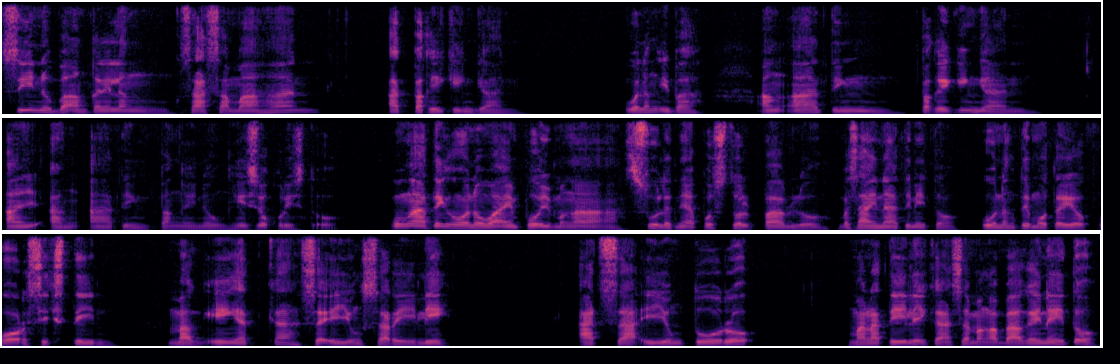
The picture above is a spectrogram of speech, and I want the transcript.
sino ba ang kanilang sasamahan at pakikinggan. Walang iba. Ang ating pakikinggan ay ang ating Panginoong Heso Kristo. Kung ating unawain po yung mga sulat ni Apostol Pablo, basahin natin ito. Unang Timoteo 4.16 Mag-ingat ka sa iyong sarili at sa iyong turo. Manatili ka sa mga bagay na ito,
